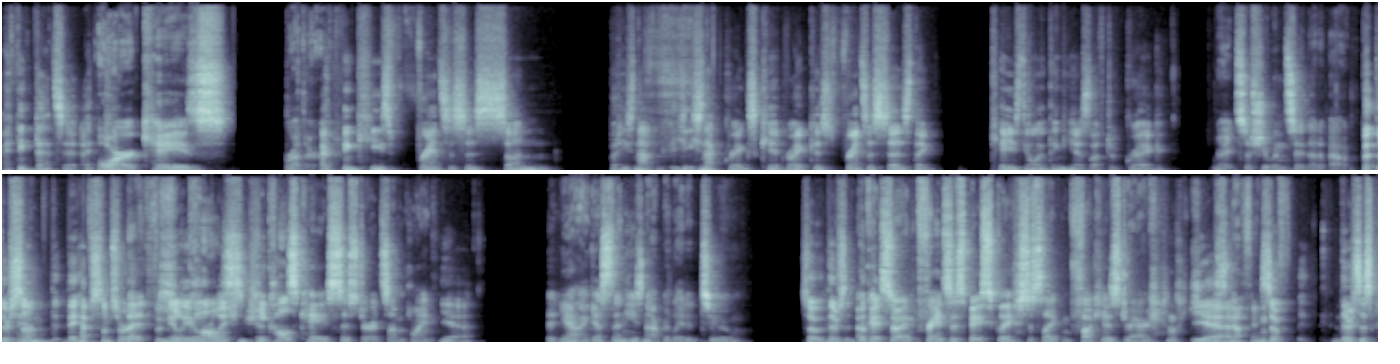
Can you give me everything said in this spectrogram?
I think that's it. Think or Cay's brother. I think he's Frances's son, but he's not he's not Greg's kid, right? Because Frances says that Cay's the only thing he has left of Greg. right, so she wouldn't say that about. But there's Him. some. They have some sort But of familial he calls, relationship. He calls Cay his sister at some point. yeah. But yeah, I guess then he's not related to. So there's Okay, the- so Frances basically is just like fuck his drag. like, yeah he's nothing. so there's this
